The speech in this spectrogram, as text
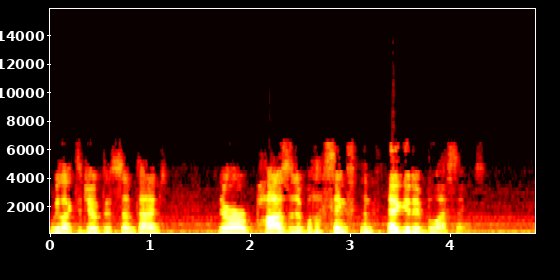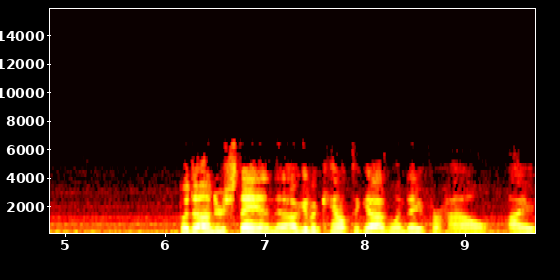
We like to joke that sometimes there are positive blessings and negative blessings. But to understand that I'll give account to God one day for how I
